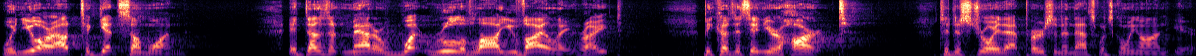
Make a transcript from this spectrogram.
When you are out to get someone, it doesn't matter what rule of law you violate, right? Because it's in your heart to destroy that person, and that's what's going on here.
